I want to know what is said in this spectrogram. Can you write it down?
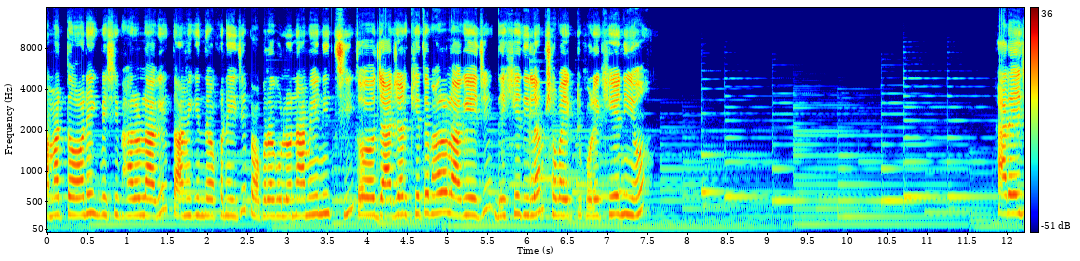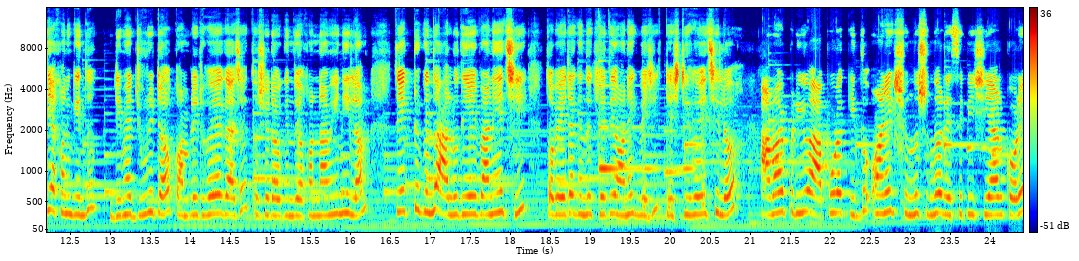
আমার তো অনেক বেশি ভালো লাগে। তো আমি কিন্তু এখন এই যে পকোড়াগুলো নামিয়ে নিচ্ছি। তো যার যার খেতে ভালো লাগে এই যে দেখিয়ে দিলাম। সবাই একটু করে খেয়ে নিও। আর এই যে এখন কিন্তু ডিমের ঝুড়িটাও কমপ্লিট হয়ে গেছে, তো সেটাও কিন্তু এখন নামিয়ে নিলাম। তো একটু কিন্তু আলু দিয়েই বানিয়েছি, তবে এটা কিন্তু খেতে অনেক বেশি টেস্টি হয়েছিল। আমার প্রিয় আপুরা কিন্তু অনেক সুন্দর সুন্দর রেসিপি শেয়ার করে,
